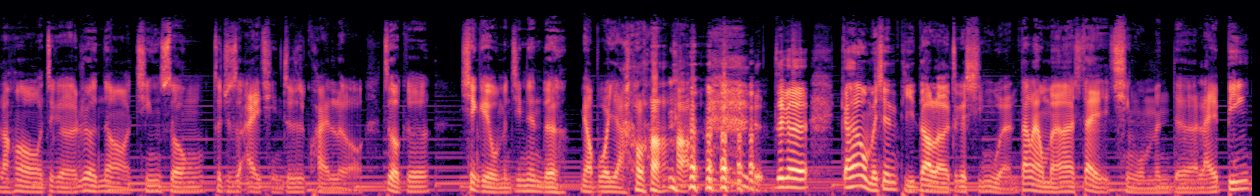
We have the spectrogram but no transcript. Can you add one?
然后这个热闹轻松，这就是爱情，这就是快乐哦。这首歌献给我们今天的苗博雅，好不好？好，这个刚刚我们先提到了这个新闻，当然我们要再请我们的来宾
